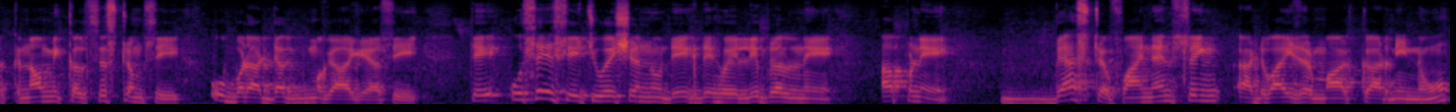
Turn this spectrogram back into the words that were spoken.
ਇਕਨੋਮਿਕਲ ਸਿਸਟਮ ਸੀ, ਉਹ ਬੜਾ ਡਗਮਗਾ ਗਿਆ ਸੀ। ਤੇ ਉਸੇ ਸਿਚੁਏਸ਼ਨ ਨੂੰ ਦੇਖਦੇ ਹੋਏ ਲਿਬਰਲ ਨੇ ਆਪਣੇ best financing adviser Mark Carney ਨੂੰ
